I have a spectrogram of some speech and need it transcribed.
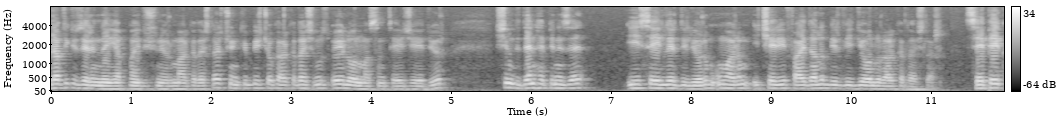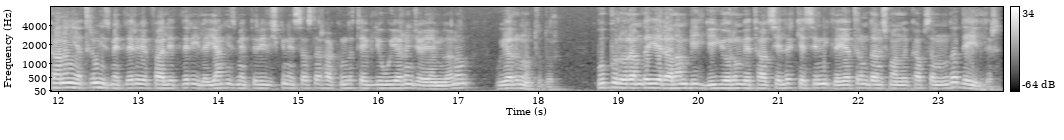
grafik üzerinden yapmayı düşünüyorum arkadaşlar. Çünkü birçok arkadaşımız öyle olmasını tercih ediyor. Şimdiden hepinize iyi seyirler diliyorum. Umarım içeriği faydalı bir video olur arkadaşlar. SPK'nın yatırım hizmetleri ve faaliyetleri ile yan hizmetlere ilişkin esaslar hakkında tebliğ uyarınca yayımlanan uyarı notudur. Bu programda yer alan bilgi, yorum ve tavsiyeler kesinlikle yatırım danışmanlığı kapsamında değildir.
